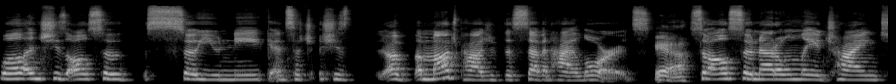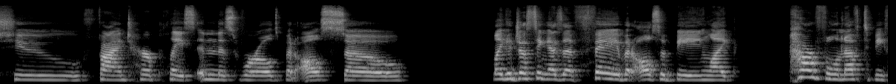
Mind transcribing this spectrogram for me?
Well, and she's also so unique and such. She's a, a Mod Podge of the Seven High Lords. Yeah. So also not only trying to find her place in this world, but also like adjusting as a fae, but also being like powerful enough to be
